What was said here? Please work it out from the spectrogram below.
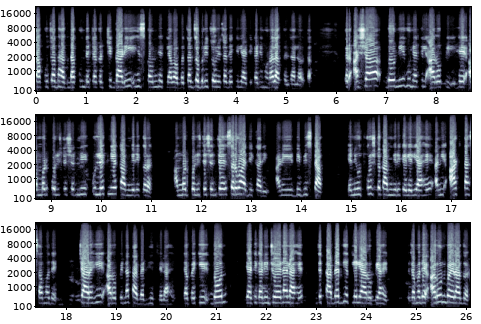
चाकूचा धाक दाखवून त्याच्याकडची गाडी हिसकावून घेतल्याबाबतचा जबरी चोरीचा देखील या ठिकाणी गुन्हा दाखल झाला होता. तर अशा दोन्ही गुन्ह्यातील आरोपी हे अंबड पोलीस स्टेशननी उल्लेखनीय कामगिरी करत अंबड पोलीस स्टेशनचे सर्व अधिकारी आणि डीबी स्टाफ यांनी उत्कृष्ट कामगिरी केलेली आहे आणि आठ तासामध्ये चारही आरोपींना ताब्यात घेतलेलं आहे. त्यापैकी दोन या ठिकाणी जुएनएल आहेत जे ताब्यात घेतलेले आरोपी आहेत. त्याच्यामध्ये अरुण बैरागर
